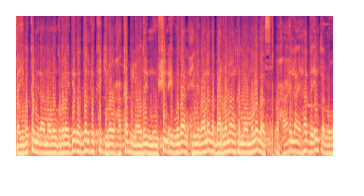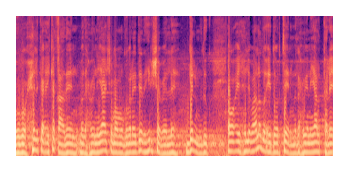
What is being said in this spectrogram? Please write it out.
qaybo ka mid ah maamul goboleedyada dalka ka jira waxaa ka bilowday mooshin ay wadaan xildhibaanada baarlamaanka maamuladaas. Waxaa ilaa hadda inta la hubo xilka ay ka qaadeen madaxweynayaasha maamul goboleedyada hirshabeelle galmudug oo ay xildhibaanadu ay doorteen madaxweynayaal kale.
